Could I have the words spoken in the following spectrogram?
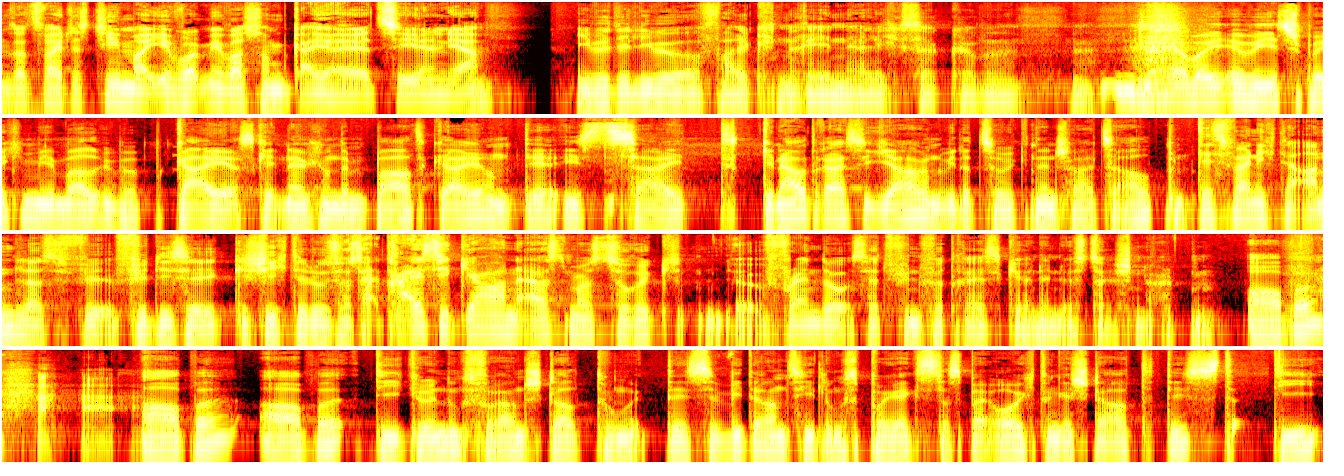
Unser zweites Thema. Ihr wollt mir was vom Geier erzählen, ja? Ich würde lieber über Falken reden, ehrlich gesagt, aber. Ja, aber jetzt sprechen wir mal über Geier. Es geht nämlich um den Bart Geier und der ist seit genau 30 Jahren wieder zurück in den Schweizer Alpen. Das war nicht der Anlass für, für diese Geschichte. Du sagst, seit 30 Jahren erstmals zurück, äh, Frendo seit 35 Jahren in den österreichischen Alpen. Aber, aber, aber die Gründungsveranstaltung des Wiederansiedlungsprojekts, das bei euch dann gestartet ist, die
